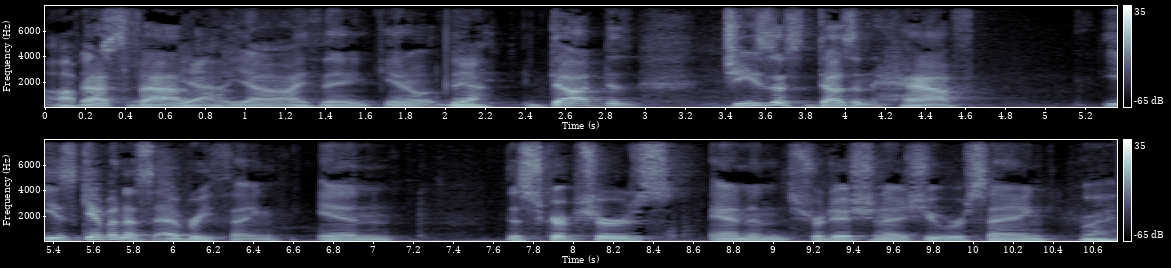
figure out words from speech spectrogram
Obviously. That's Fatima. Yeah. Yeah. I think you know. the- Yeah. God does. Jesus doesn't have. He's given us everything in the scriptures and in the tradition, as you were saying. Right.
